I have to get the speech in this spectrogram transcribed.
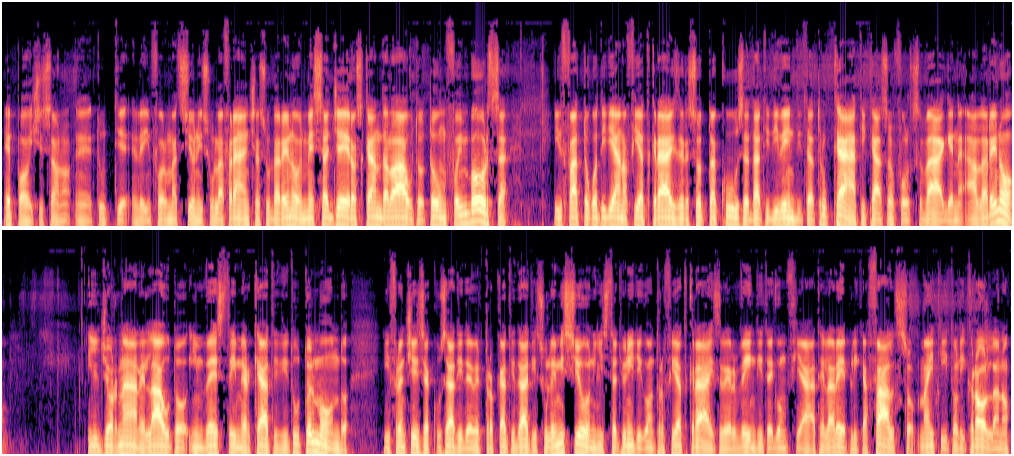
E poi ci sono eh, tutte le informazioni sulla Francia, sulla Renault, il messaggero, scandalo auto, tonfo in borsa, il fatto quotidiano Fiat Chrysler sotto accusa, dati di vendita truccati, caso Volkswagen alla Renault, il giornale, l'auto investe i mercati di tutto il mondo, i francesi accusati di aver troccato i dati sulle emissioni, gli Stati Uniti contro Fiat Chrysler, vendite gonfiate, la replica falso, ma i titoli crollano.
